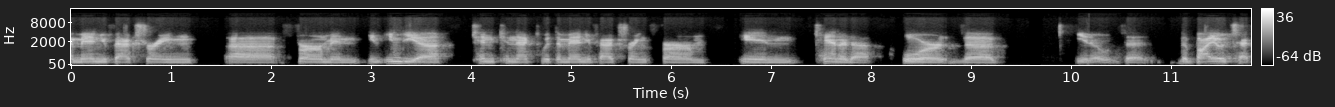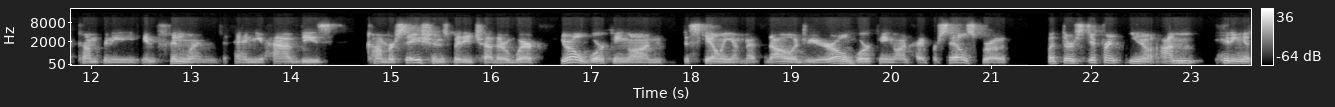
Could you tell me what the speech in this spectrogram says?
a manufacturing uh, firm in, in India, can connect with the manufacturing firm in Canada or the you know the the biotech company in Finland and you have these conversations with each other where you're all working on the scaling up methodology you're all mm-hmm. working on hyper sales growth but there's different you know i'm hitting a,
